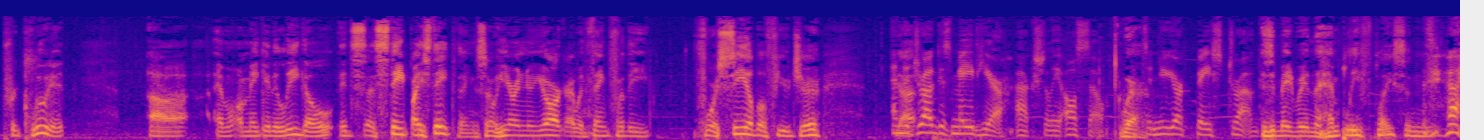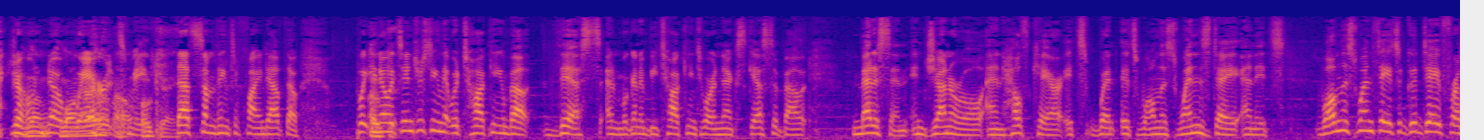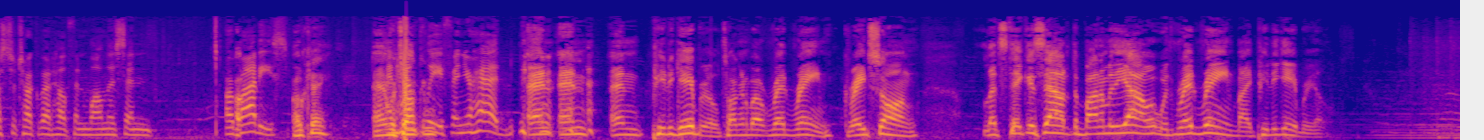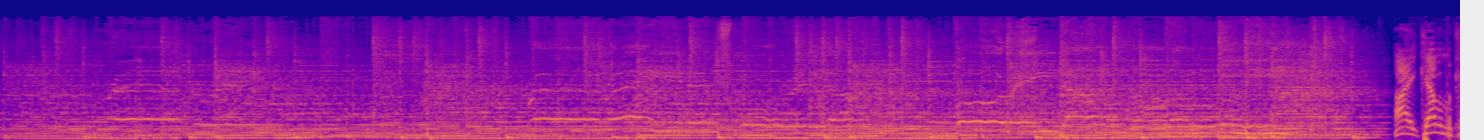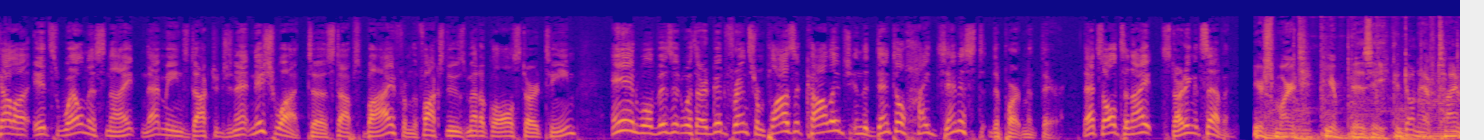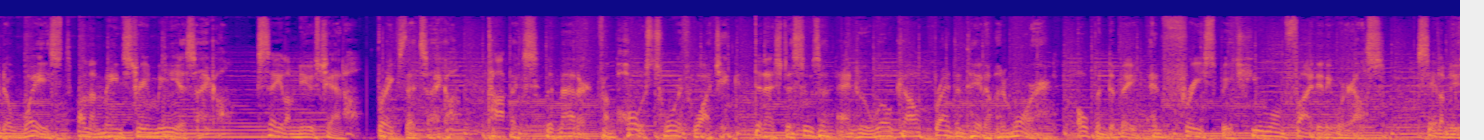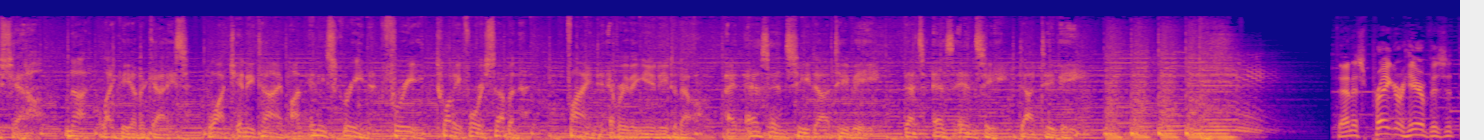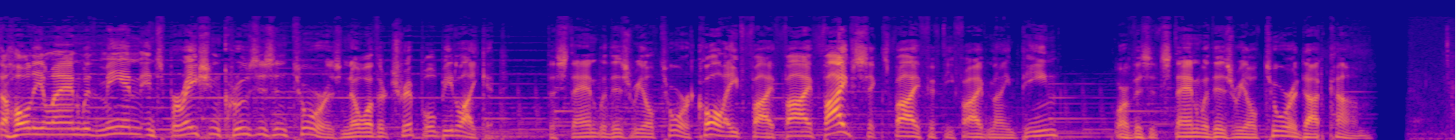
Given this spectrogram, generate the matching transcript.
preclude it uh, or make it illegal. It's a state by state thing. So here in New York, I would think for the foreseeable future. And uh, the drug is made here, actually, also. Where? It's a New York based drug. Is it made in the hemp leaf place? In I don't Long- know Long where Island? it's Oh, made. okay. That's something to find out, though. But you know, it's interesting that we're talking about this, and we're going to be talking to our next guest about medicine in general and healthcare. It's when it's Wellness Wednesday, and it's Wellness Wednesday. It's a good day for us to talk about health and wellness and our bodies Okay. And, and, we're hemp talking leaf in your head. and and and Peter Gabriel talking about Red Rain. Great song. Let's take us out at the bottom of the hour with Red Rain by Peter Gabriel. Hi, Kevin McCullough. It's Wellness Night, and that means Dr. Jeanette Nesheiwat uh, stops by from the Fox News Medical All Star team, and we'll visit with our good friends from Plaza College in the dental hygienist department there. That's all tonight, starting at 7. You're smart, you're busy, and don't have time to waste on the mainstream media cycle. Salem News Channel breaks that cycle. Topics that matter from hosts worth watching Dinesh D'Souza, Andrew Wilkow, Brandon Tatum, and more. Open debate and free speech you won't find anywhere else. Salem News Channel, not like the other guys. Watch anytime on any screen, free 24 7. Find everything you need to know at snc.tv. That's snc.tv. Dennis Prager here. Visit the Holy Land with me and Inspiration Cruises and Tours. No other trip will be like it. The Stand with Israel Tour. Call 855 565 5519 or visit standwithisraeltour.com.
